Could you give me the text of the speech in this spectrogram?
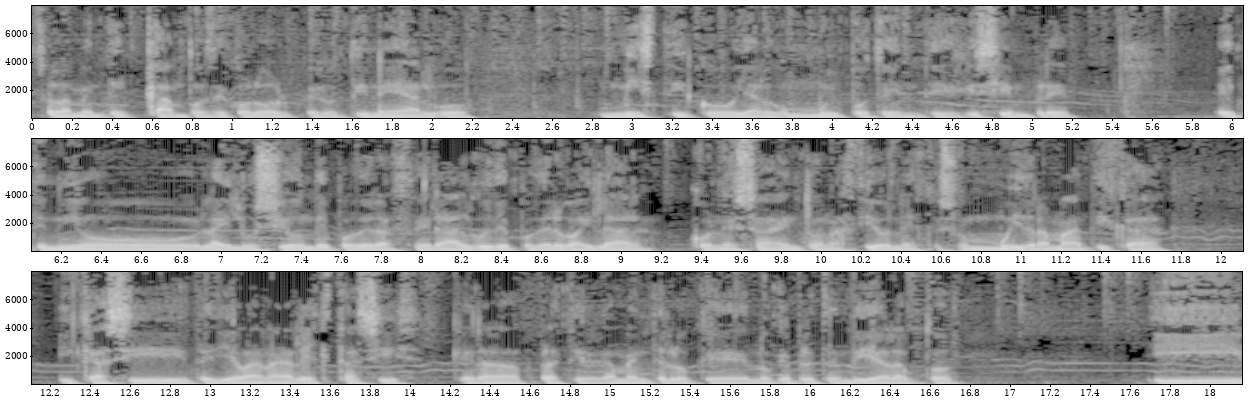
solamente campos de color, pero tiene algo místico y algo muy potente, que siempre he tenido la ilusión de poder hacer algo y de poder bailar con esas entonaciones que son muy dramáticas y casi te llevan al éxtasis, que era prácticamente lo que, lo que pretendía el autor. Y,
